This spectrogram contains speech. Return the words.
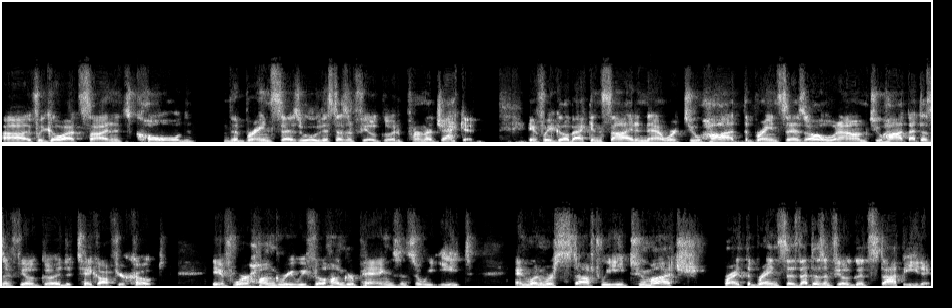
uh, if we go outside and it's cold, the brain says, Ooh, this doesn't feel good, put on a jacket. If we go back inside and now we're too hot, the brain says, Oh, now I'm too hot, that doesn't feel good, take off your coat. If we're hungry, we feel hunger pangs, and so we eat. And when we're stuffed, we eat too much, right? The brain says that doesn't feel good, stop eating.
